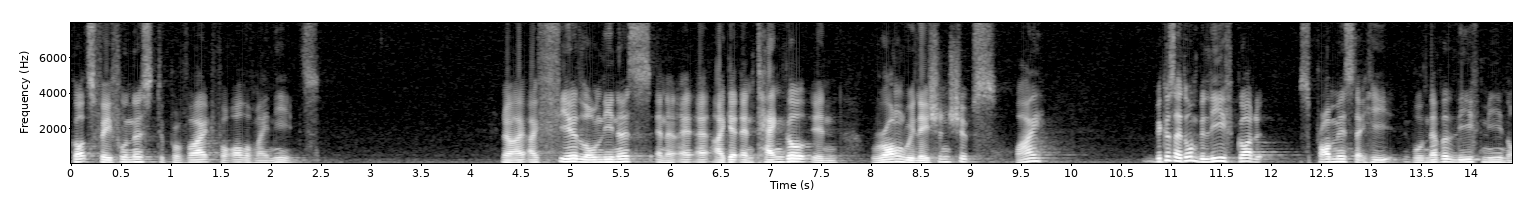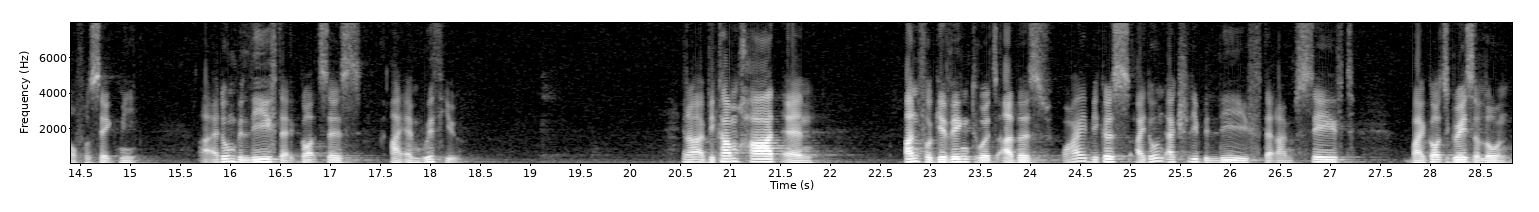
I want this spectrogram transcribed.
God's faithfulness to provide for all of my needs. You know, I, I fear loneliness and I, I, I get entangled in wrong relationships. Why? Because I don't believe God's promise that He will never leave me nor forsake me. I don't believe that God says, I am with you. You know, I become hard and unforgiving towards others. Why? Because I don't actually believe that I'm saved by God's grace alone,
